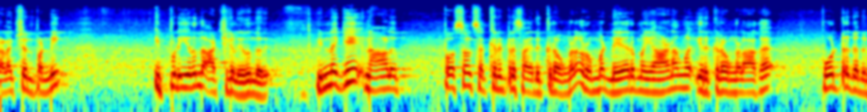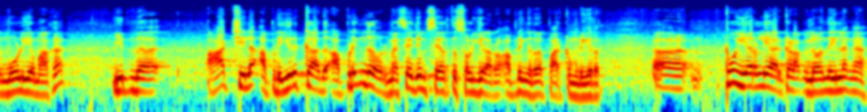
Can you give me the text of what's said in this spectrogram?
கலெக்ஷன் பண்ணி இப்படி இருந்த ஆட்சிகள் இருந்தது. இன்றைக்கி நாலு பர்சனல் செக்ரட்டரிஸாக இருக்கிறவங்கள ரொம்ப நேர்மையானவங்க இருக்கிறவங்களாக போட்டிருக்கிறதன் மூலியமாக இந்த ஆட்சியில் அப்படி இருக்காது அப்படிங்கிற ஒரு மெசேஜும் சேர்த்து சொல்கிறாரோ அப்படிங்கிறத பார்க்க முடிகிறது. டூ இயர்லியாக இருக்கலாம். இல்லை வந்து இல்லைங்க.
